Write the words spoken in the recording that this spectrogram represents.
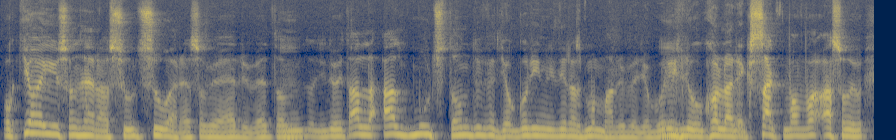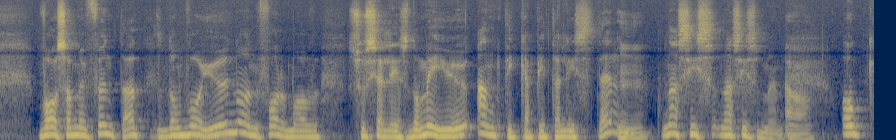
och jag är ju sån här Sun Tzuare som jag är. Du vet, om, du vet alla, allt motstånd, du vet, jag går in i deras mamma. Du vet, jag går in och kollar exakt vad, vad, alltså, vad som är funtat. De var ju någon form av socialist. De är ju antikapitalister, nazis, nazismen. Ja. Och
